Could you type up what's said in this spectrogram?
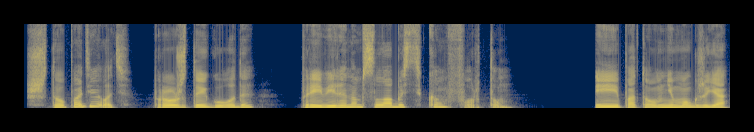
«Что поделать? Прожитые годы привили нам слабость к комфорту. И потом не мог же я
